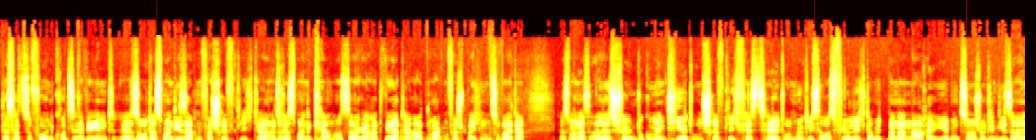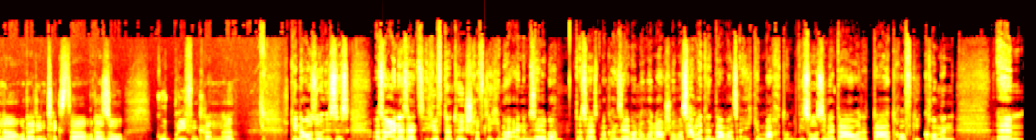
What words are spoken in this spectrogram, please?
das hast du vorhin kurz erwähnt, äh, so dass man die Sachen verschriftlicht, ja, also dass man eine Kernaussage hat, Werte hat, Markenversprechen und so weiter, dass man das alles schön dokumentiert und schriftlich festhält und möglichst ausführlich, damit man dann nachher eben zum Beispiel den Designer oder den Texter oder so gut briefen kann, ne? Genauso ist es. Also einerseits hilft natürlich schriftlich immer einem selber. Das heißt, man kann selber nochmal nachschauen, was haben wir denn damals eigentlich gemacht und wieso sind wir da oder da drauf gekommen. Ähm,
